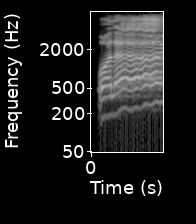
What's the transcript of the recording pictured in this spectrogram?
ولا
